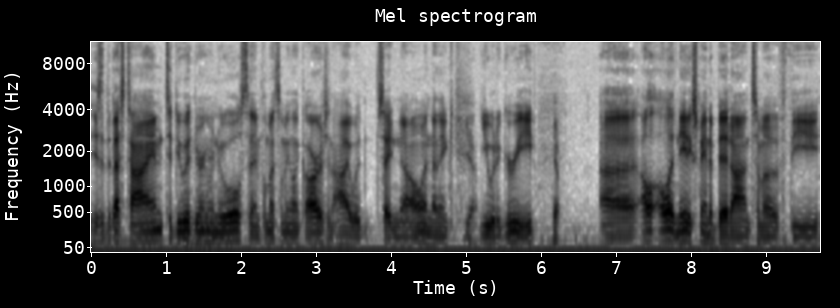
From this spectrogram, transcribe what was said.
is it the best time to do it during renewals to implement something like ours? And I would say no, and I think Yeah. you would agree. Yep. Uh, I'll, I'll let Nate expand a bit on some of the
